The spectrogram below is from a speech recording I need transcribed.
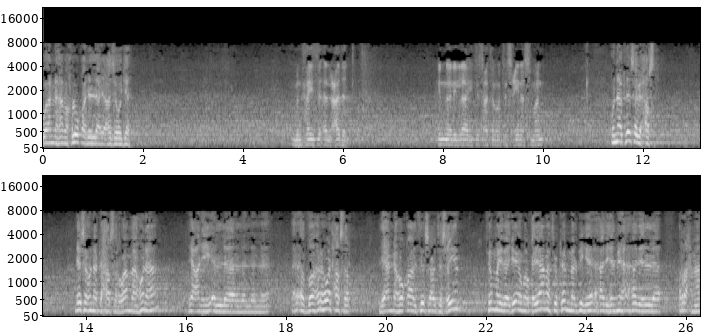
وأنها مخلوقة لله عز وجل. من حيث العدد. إن لله تسعة وتسعين اسما. هناك ليس بحصر. ليس هناك حصر. وأما هنا يعني ال ال ال الظاهر هو الحصر. لأنه قال تسعة وتسعين ثم إذا جاء يوم القيامة تكمل به هذه هذه الرحمة.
